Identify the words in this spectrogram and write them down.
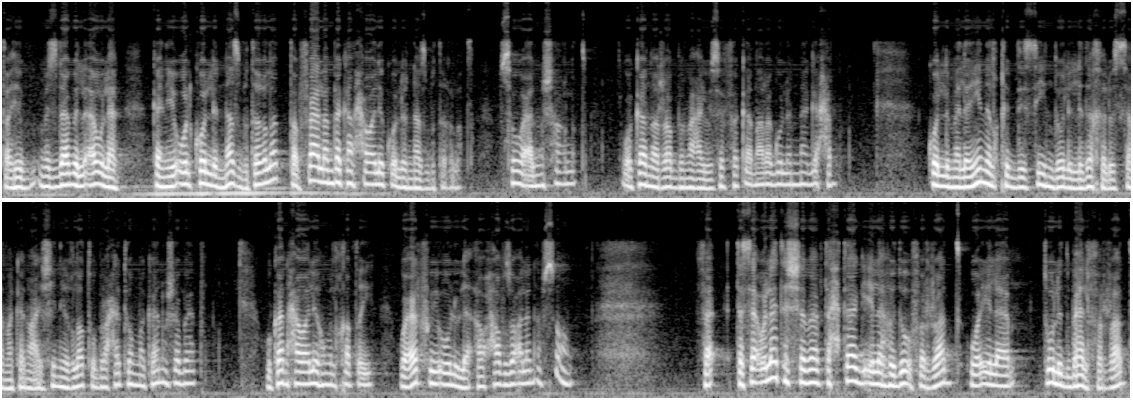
طيب مش ده بالأولى كان يقول كل الناس بتغلط طب فعلا ده كان حوالي كل الناس بتغلط. بس هو قال مش هغلط. وكان الرب مع يوسف فكان رجلا ناجحا. كل ملايين القديسين دول اللي دخلوا السماء كانوا عايشين يغلطوا براحتهم ما كانوا شباب. وكان حواليهم الخطية وعرفوا يقولوا لا أو حافظوا على نفسهم. فتساؤلات الشباب تحتاج إلى هدوء في الرد وإلى طولة بال في الرد.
